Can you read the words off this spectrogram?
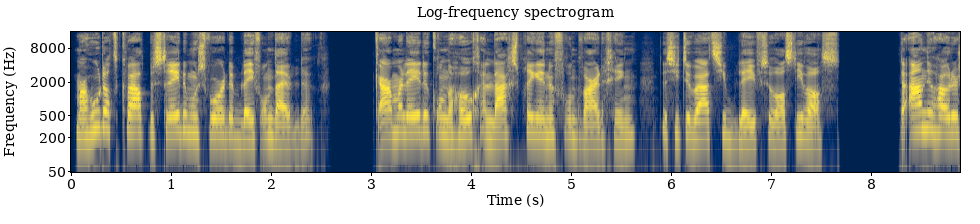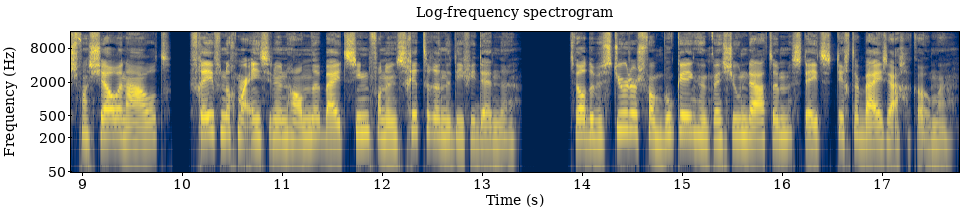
Maar hoe dat kwaad bestreden moest worden bleef onduidelijk. Kamerleden konden hoog en laag springen in hun verontwaardiging, de situatie bleef zoals die was. De aandeelhouders van Shell en Ahold wreven nog maar eens in hun handen bij het zien van hun schitterende dividenden, terwijl de bestuurders van Booking hun pensioendatum steeds dichterbij zagen komen.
